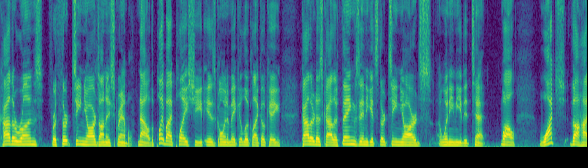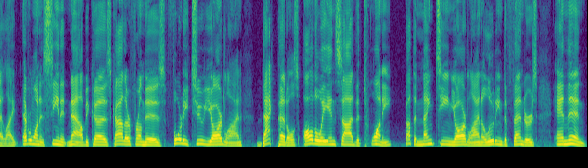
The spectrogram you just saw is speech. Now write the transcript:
Kyler runs for 13 yards on a scramble. Now, the play by play sheet is going to make it look like, okay, Kyler does Kyler things and he gets 13 yards when he needed 10. Well, Watch the highlight. Everyone has seen it now because Kyler, from his 42 yard line, backpedals all the way inside the 20, about the 19 yard line, eluding defenders, and then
